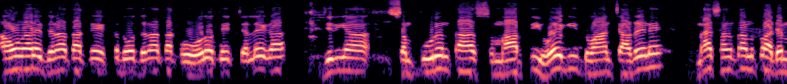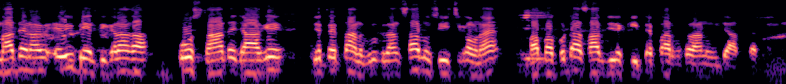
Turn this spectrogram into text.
ਆਉਣ ਵਾਲੇ ਦਿਨਾਂ ਤੱਕ, ਇੱਕ ਦੋ ਦਿਨਾਂ ਤੱਕ ਹੋਰ ਉੱਥੇ ਚੱਲੇਗਾ, ਜਿਹਦੀਆਂ ਸੰਪੂਰਨਤਾ ਸਮਾਪਤੀ ਹੋਏਗੀ, ਦੀਵਾਨ ਚੱਲ ਰਹੇ ਨੇ। ਮੈਂ ਸੰਗਤਾਂ ਨੂੰ ਤੁਹਾਡੇ ਮਾਧਿਅਮ ਨਾਲ ਇਹ ਵੀ ਬੇਨਤੀ ਕਰਾਂਗਾ ਉਸ ਥਾਂ ਤੇ ਜਾ ਕੇ ਜਿੱਥੇ ਧੰਨ ਗੁਰੂ ਗ੍ਰੰਥ ਸਾਹਿਬ ਨੂੰ ਸੀਸ ਝੁਕਾਉਣਾ ਹੈ ਬਾਬਾ ਬੁੱਢਾ ਸਾਹਿਬ ਜੀ ਦੇ ਕੀਤੇ ਪਰਪਰਾਂ ਨੂੰ ਯਾਦ ਕਰਨਾ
